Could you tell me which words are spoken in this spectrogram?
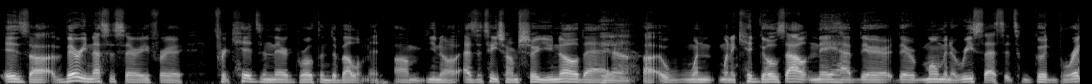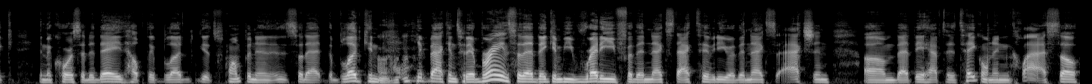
is uh, very necessary for for kids and their growth and development. Um, you know, as a teacher, I'm sure you know that yeah. uh, when when a kid goes out and they have their their moment of recess, it's a good break in the course of the day to help the blood gets pumping and so that the blood can uh-huh. get back into their brain so that they can be ready for the next activity or the next action um, that they have to take on in class. So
